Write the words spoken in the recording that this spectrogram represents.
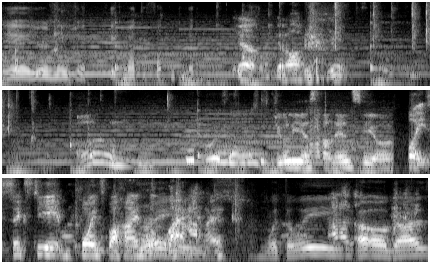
Yeah, you're a noob. Kick him out the fucking bed. Yeah, get off the game. Oh, Who is that? That's Julius Valencio. Play 68 points behind the black. With the lead. Uh oh, guys.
